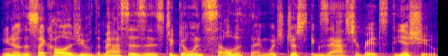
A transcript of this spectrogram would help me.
you know, the psychology of the masses is to go and sell the thing, which just exacerbates the issue.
